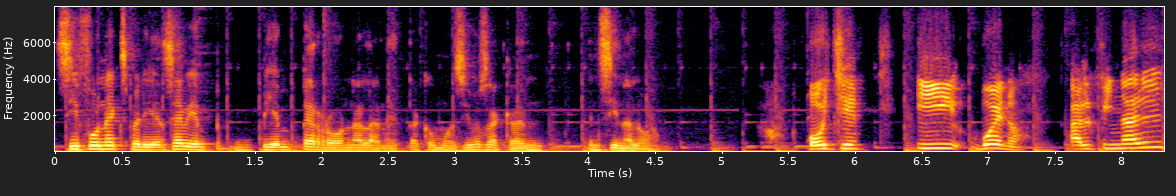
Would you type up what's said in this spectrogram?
sí fue una experiencia bien, bien perrona, la neta, como decimos acá en, en Sinaloa. Oye, y bueno, al final,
